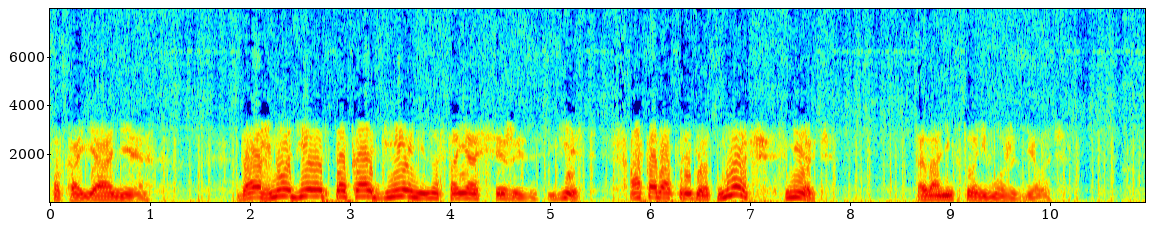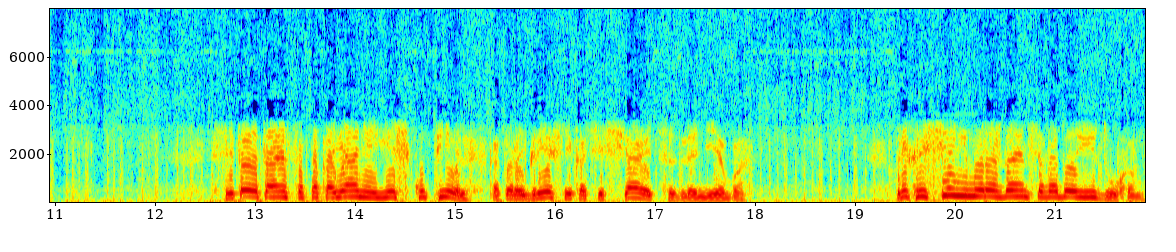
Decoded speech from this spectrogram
покаяния. Должно делать пока день и настоящая жизнь есть, а когда придет ночь, смерть, тогда никто не может делать. Святое таинство покаяния есть купель, в которой грешник очищается для неба. При крещении мы рождаемся водой и духом.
